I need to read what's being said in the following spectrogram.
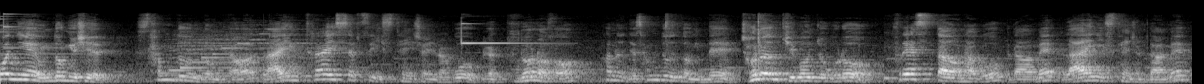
홍원이의 운동교실 3두 운동편 lying triceps extension이라고 우리가 불어넣어서 하는 이제 3두 운동인데 저는 기본적으로 press down하고 그 다음에 lying extension 그 다음에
